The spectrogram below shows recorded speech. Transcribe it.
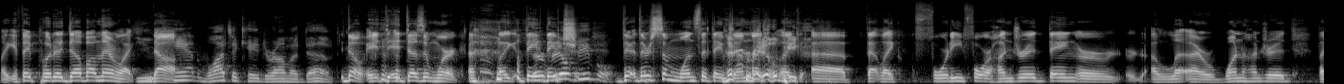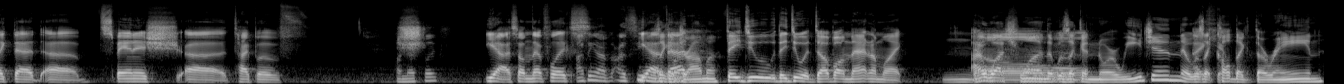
Like if they put a dub on there, I'm like, You no, can't watch a K drama dubbed. no, it, it doesn't work. Like they They're they real people. There, there's some ones that they've done like real like people. uh that like 4400 thing or or, or 100 like that uh Spanish uh type of On Netflix? yeah, it's on Netflix. I think I've, I've seen yeah, It's like a drama? They do they do a dub on that, and I'm like, I watched one that was like a. Norwegian. It was I like called can't- like The Rain.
